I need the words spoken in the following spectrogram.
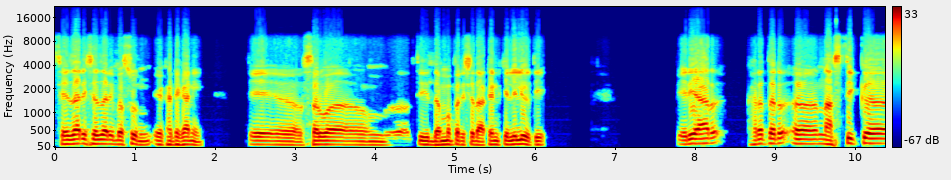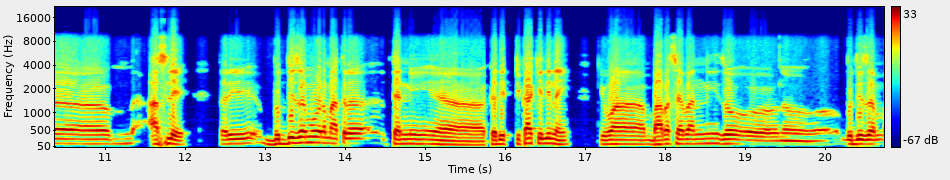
शेजारी शेजारी बसून एका ठिकाणी ते सर्व ती धम्म परिषद अटेंड केलेली होती. पेरियार खर तर नास्तिक असले तरी बुद्धिझमवर मात्र त्यांनी कधी टीका केली नाही किंवा बाबासाहेबांनी जो बुद्धिझम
